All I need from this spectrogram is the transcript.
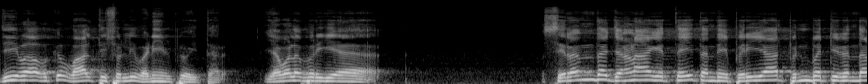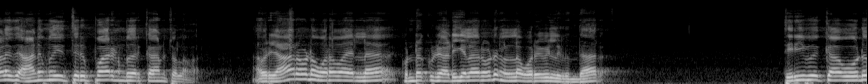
ஜீவாவுக்கு வாழ்த்து சொல்லி வழி அனுப்பி வைத்தார். எவ்வளோ பெரிய சிறந்த ஜனநாயகத்தை தந்தை பெரியார் பின்பற்றியிருந்தால் அது அனுமதித்திருப்பார் என்பதற்கான சொல்லவார். அவர் யாரோட உறவாக இல்லை? குன்றக்குடி அடிகளாரோடு நல்ல உறவில் இருந்தார். திரிவுக்காவோடு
